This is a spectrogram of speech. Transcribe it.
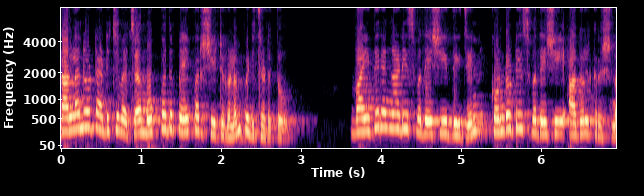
കള്ളനോട്ട് അടിച്ചു വെച്ച മുപ്പത് പേപ്പർ ഷീറ്റുകളും പിടിച്ചെടുത്തു. വൈദ്യരങ്ങാടി സ്വദേശി ദിജിൻ കൊണ്ടോട്ടി സ്വദേശി അതുൽ കൃഷ്ണ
